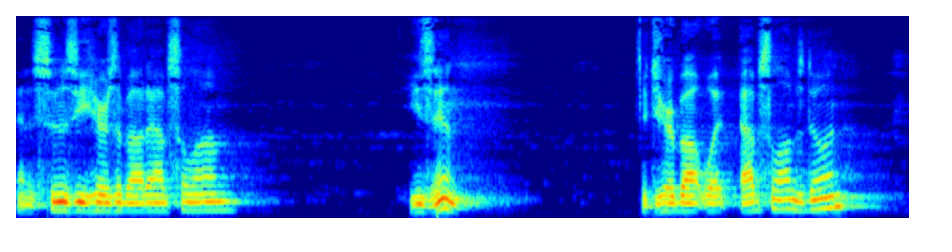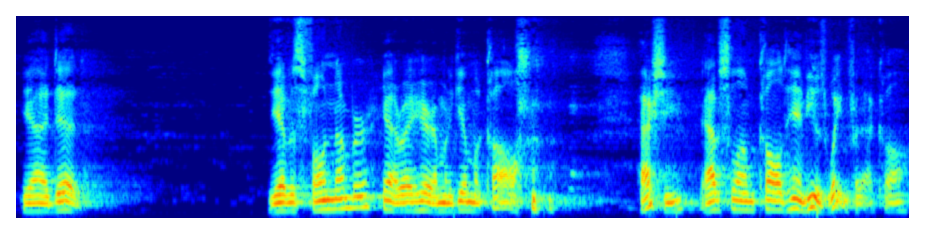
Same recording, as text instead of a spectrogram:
And as soon as he hears about Absalom, he's in. Did you hear about what Absalom's doing? Yeah, I did. Do you have his phone number? Yeah, right here. I'm going to give him a call. Actually, Absalom called him. He was waiting for that call.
